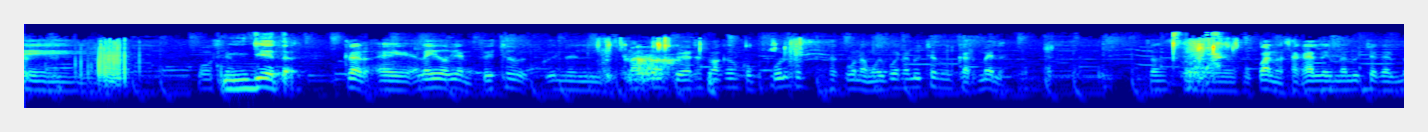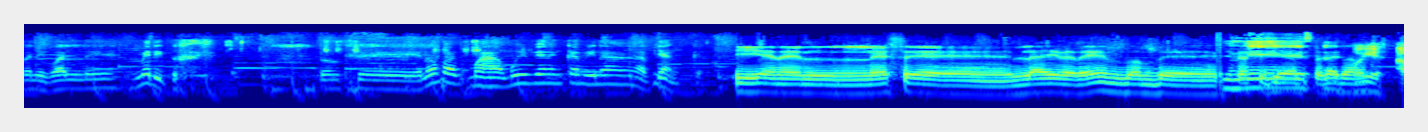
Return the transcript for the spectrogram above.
eh, ¿cómo se llama? Jetta. Claro, eh, le ha ido bien. De hecho, en el SmackDown, primer SmackDown con público, se sacó una muy buena lucha con Carmela. Entonces, bueno, sacarle una lucha a Carmela igual es mérito. Entonces, no, va, muy bien encaminada a Bianca. Y en el ese live event donde casi Esta. pelota. Oye, está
